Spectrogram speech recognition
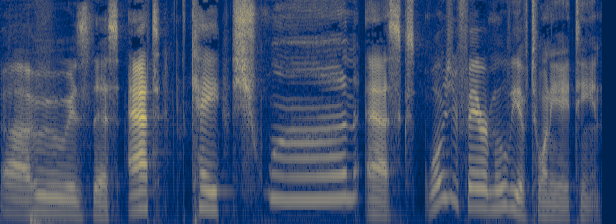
uh, who is this? At K Schwan asks, "What was your favorite movie of 2018?"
